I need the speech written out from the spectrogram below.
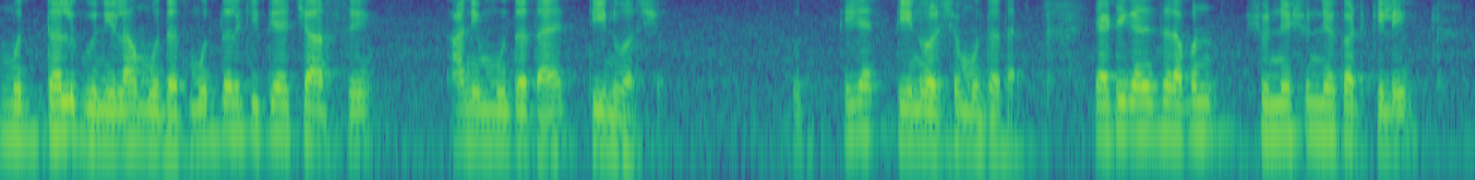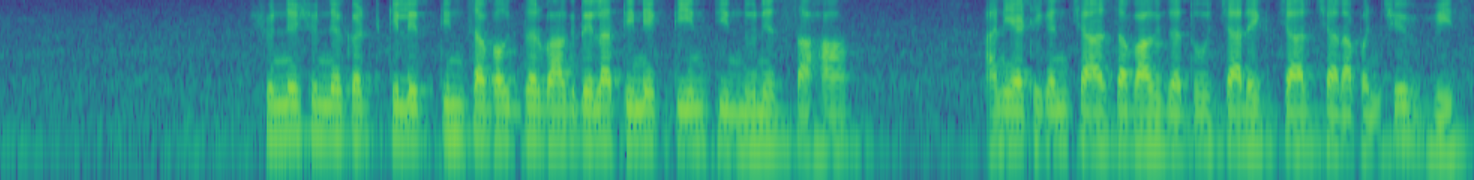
मुद्दल गुणिला मुदत. मुद्दल किती आहे? चारशे आणि मुदत आहे तीन वर्ष. ठीक आहे तीन वर्ष मुदत आहे. या ठिकाणी जर आपण शून्य शून्य कट केले शून्य शून्य कट केले तीनचा भाग जर भाग दिला तीन एक तीन तीन दुने सहा आणि या ठिकाणी चारचा भाग जातो चार एक चार चार पंचे वीस.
